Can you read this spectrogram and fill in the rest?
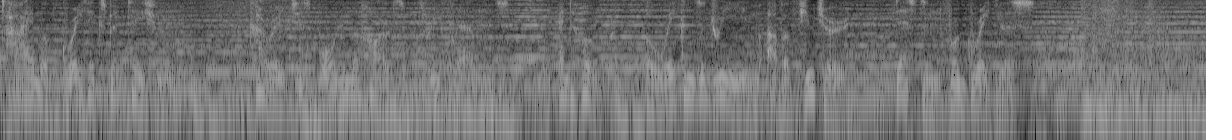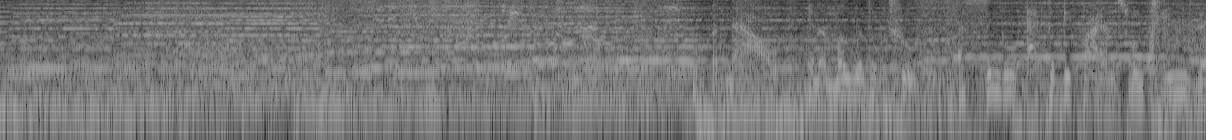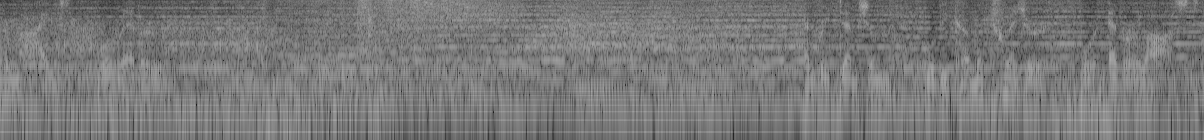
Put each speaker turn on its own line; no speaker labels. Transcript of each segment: time of great expectation, courage is born in the hearts of three friends, and hope awakens a dream of a future destined for greatness. But now, in a moment of truth, a single act of defiance will change their lives forever. And redemption will become a treasure forever lost.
